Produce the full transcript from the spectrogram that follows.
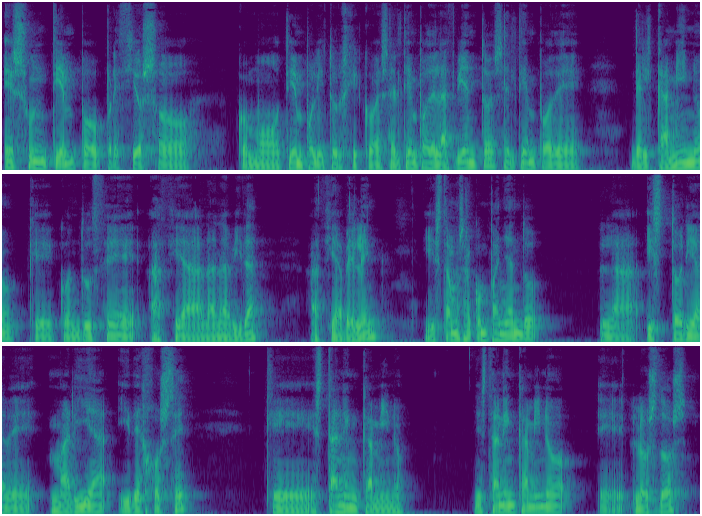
es un tiempo precioso como tiempo litúrgico. Es el tiempo del Adviento, es el tiempo de, del camino que conduce hacia la Navidad, hacia Belén, y estamos acompañando la historia de María y de José que están en camino. Y están en camino eh, los dos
